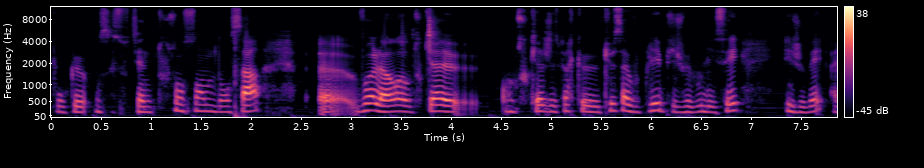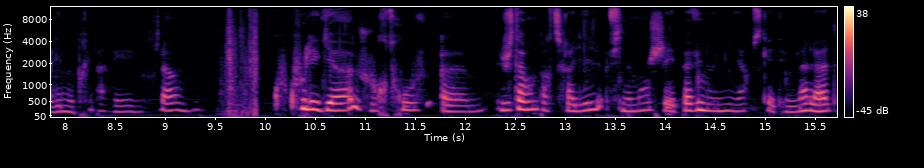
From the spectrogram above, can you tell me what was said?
pour qu'on se soutienne tous ensemble dans ça. Euh, voilà, en tout cas, euh, en tout cas, j'espère que, que ça vous plaît. Puis je vais vous laisser et je vais aller me préparer. Coucou les gars, je vous retrouve euh, juste avant de partir à Lille. Finalement, j'ai pas vu Noémie hier parce qu'elle était malade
